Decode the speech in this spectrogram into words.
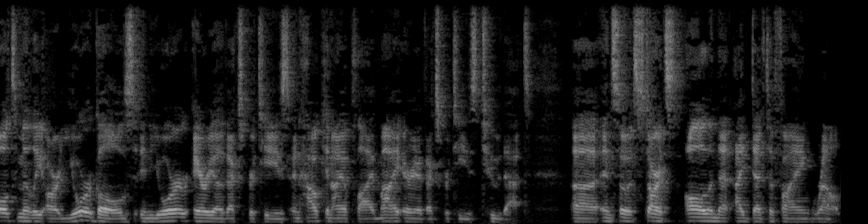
ultimately are your goals in your area of expertise and how can I apply my area of expertise to that? Uh, and so it starts all in that identifying realm.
